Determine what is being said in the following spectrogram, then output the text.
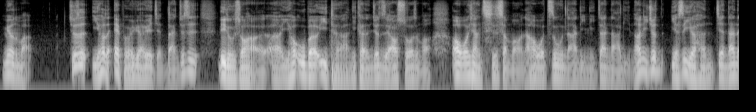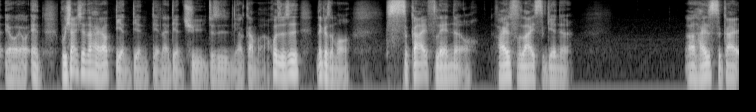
没有那么。就是以后的 app 会越来越简单，就是例如说好，呃，以后 Uber Eat 啊，你可能就只要说什么哦，我想吃什么，然后我住哪里，你在哪里，然后你就也是一个很简单的 LLM，不像现在还要点点点来点去，就是你要干嘛，或者是那个什么 Sky Planner 哦还是 Fly Scanner。啊，还是 Sky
